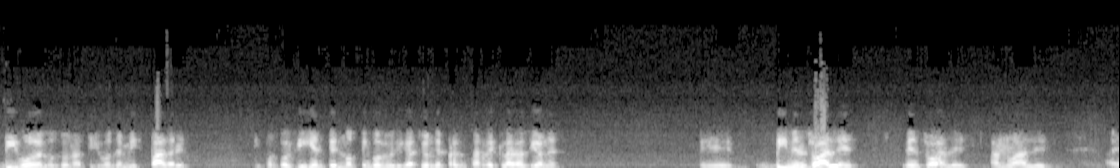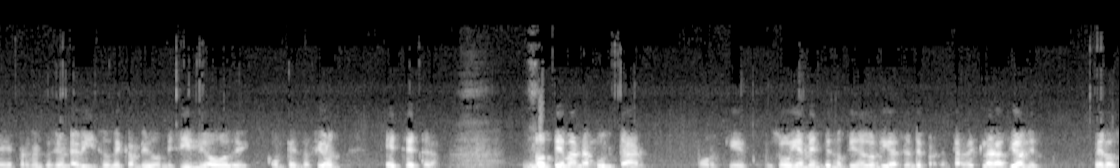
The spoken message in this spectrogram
vivo de los donativos de mis padres y por consiguiente no tengo la obligación de presentar declaraciones eh, bimensuales, mensuales, anuales, eh, presentación de avisos de cambio de domicilio, de compensación, etcétera. No te van a multar porque pues obviamente no tienes la obligación de presentar declaraciones, pero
